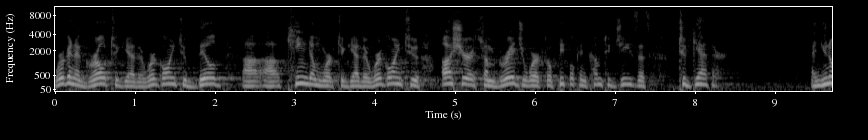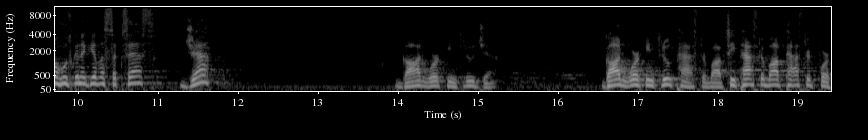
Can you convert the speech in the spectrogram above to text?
We're going to grow together. We're going to build uh, uh, kingdom work together. We're going to usher some bridge work so people can come to Jesus together. And you know who's going to give us success? Jeff. God working through Jeff. God working through Pastor Bob. See, Pastor Bob pastored for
